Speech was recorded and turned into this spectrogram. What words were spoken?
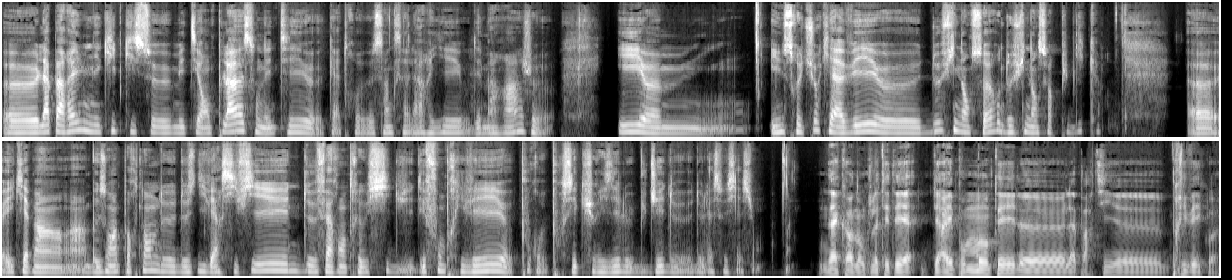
là pareil, une équipe qui se mettait en place. On était quatre, cinq salariés au démarrage et, une structure qui avait deux financeurs, deux financeurs publics. et qui avait un, besoin important de, se diversifier, de faire rentrer aussi des fonds privés pour, sécuriser le budget de l'association. D'accord, donc là, tu étais arrivé pour monter le, la partie euh, privée, quoi.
